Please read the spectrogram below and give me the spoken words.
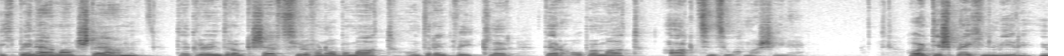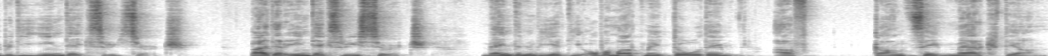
Ich bin Hermann Stern, der Gründer und Geschäftsführer von Obermatt und der Entwickler der Obermatt Aktiensuchmaschine. Heute sprechen wir über die Index Research. Bei der Index Research wenden wir die Obermatt-Methode auf ganze Märkte an,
